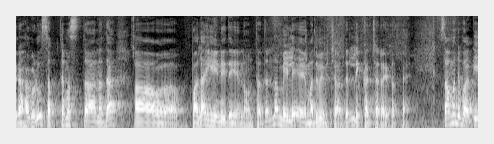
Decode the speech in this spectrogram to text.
ಗ್ರಹಗಳು ಸಪ್ತಮ ಸ್ಥಾನದ ಫಲ ಏನಿದೆ ಅನ್ನುವಂಥದ್ದನ್ನು ಮೇಲೆ ಮದುವೆ ವಿಚಾರದಲ್ಲಿ ಲೆಕ್ಕಾಚಾರ ಇರುತ್ತೆ. ಸಾಮಾನ್ಯವಾಗಿ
